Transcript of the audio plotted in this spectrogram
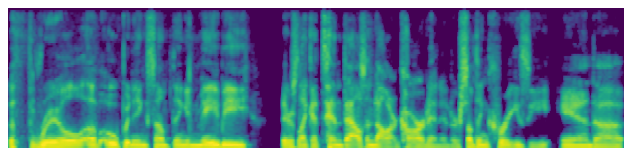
the thrill of opening something and maybe there's like a ten thousand dollar card in it or something crazy, and uh,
